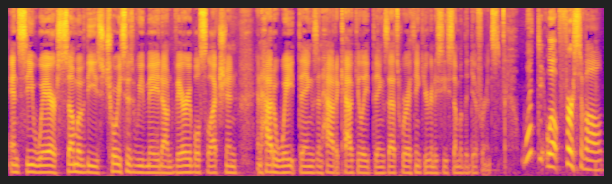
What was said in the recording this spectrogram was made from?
and see where some of these choices we've made on variable selection and how to weight things and how to calculate things. That's where I think you're going to see some of the difference. what do, well first of all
